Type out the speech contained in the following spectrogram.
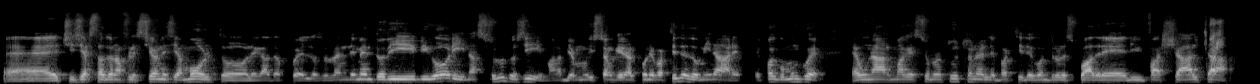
eh, ci sia stata una flessione sia molto legato a quello. Sul rendimento di Vigori in assoluto sì, ma l'abbiamo visto anche in alcune partite dominare e poi comunque è un'arma che soprattutto nelle partite contro le squadre di fascia alta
